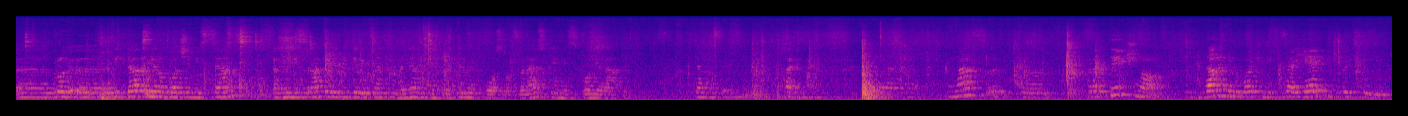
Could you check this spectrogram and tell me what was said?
е, про е, віддалені робочі місця адміністраторів відділу центру надання адміністративних послуг Валявської міської ради. У нас е, практично дані робочі місця є і працюють,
